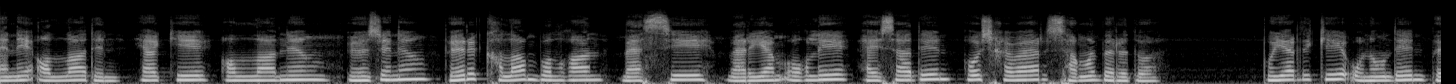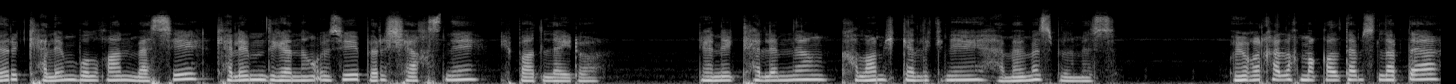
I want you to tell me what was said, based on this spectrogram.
yəni Allah'ın яки Алланың өзенең бер калам булган Мәсси Мәрйәм оглы Айсадин хош хәбәр саңа бирде. Бу ярдә ки оныңдан бер калем булган Мәсси калем дигәннең үзе бер шәхесне ифадлайды. Яни калемнең калам икәнлекне һәммәбез ایوگر خلاخ مقال تمس لرده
